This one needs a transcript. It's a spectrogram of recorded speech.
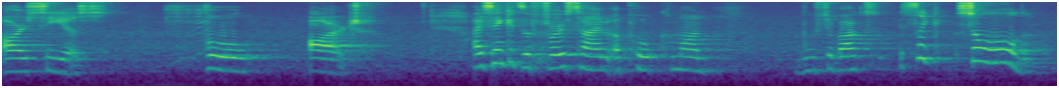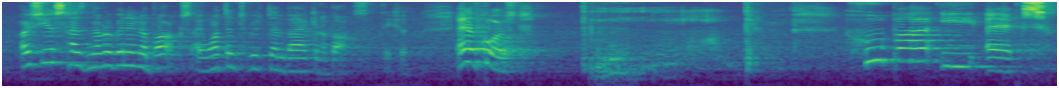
Arceus. Full art. I think it's the first time a Pokemon booster box. It's like so old. Arceus has never been in a box. I want them to put them back in a box. They should. And of course, Hoopa EX.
